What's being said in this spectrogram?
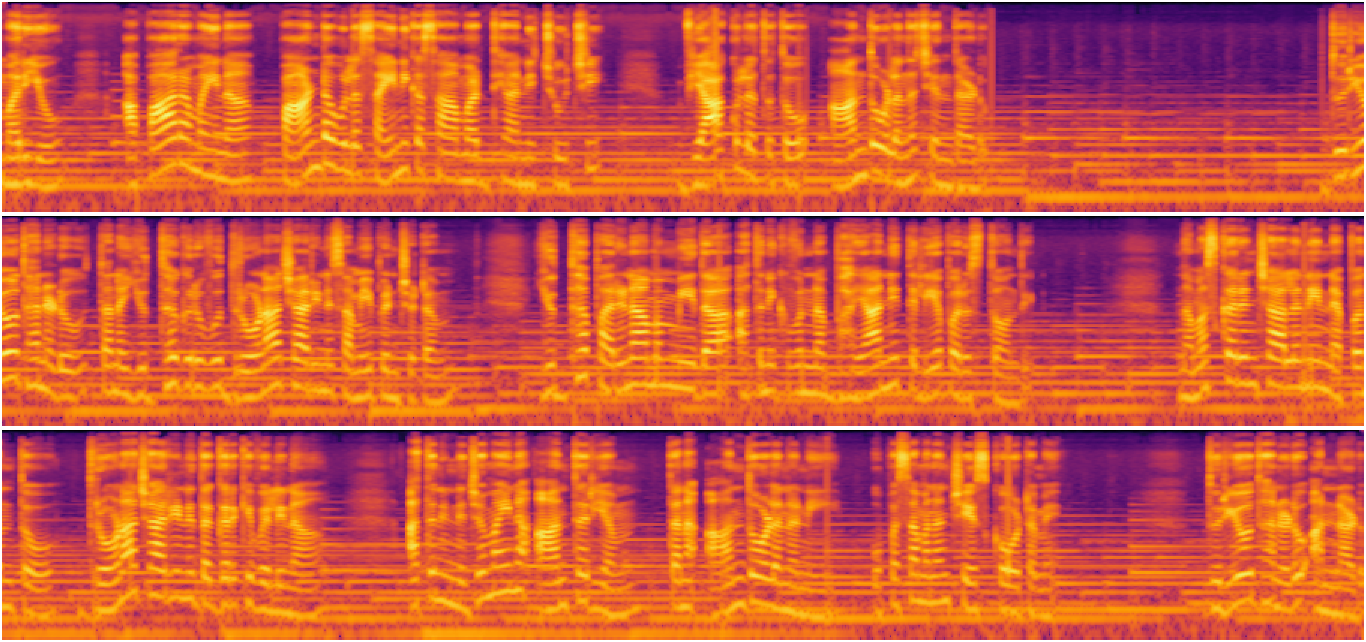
మరియు అపారమైన పాండవుల సైనిక సామర్థ్యాన్ని చూచి వ్యాకులతతో ఆందోళన చెందాడు. దుర్యోధనుడు తన యుద్ధగురువు ద్రోణాచార్యుని సమీపించటం యుద్ధ పరిణామం మీద అతనికి ఉన్న భయాన్ని తెలియపరుస్తోంది. నమస్కరించాలనే నెపంతో ద్రోణాచార్యుని దగ్గరికి వెళ్ళినా అతని నిజమైన ఆంతర్యం తన ఆందోళనని ఉపశమనం చేసుకోవటమే. దుర్యోధనుడు అన్నాడు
